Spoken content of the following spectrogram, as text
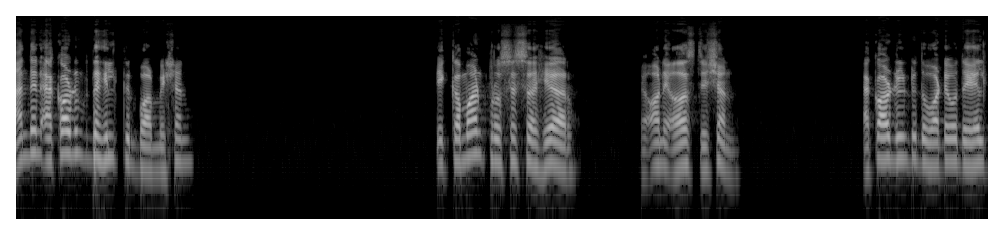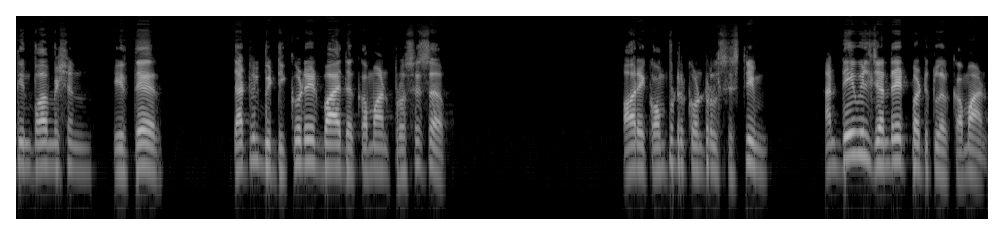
and then according to the health information a command processor here on a earth station according to the whatever the health information is there that will be decoded by the command processor or a computer control system and they will generate particular command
